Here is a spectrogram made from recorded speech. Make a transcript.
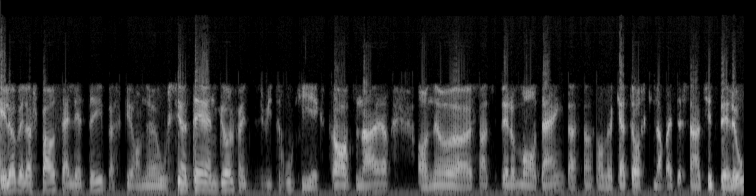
Et là, ben là, je passe à l'été parce qu'on a aussi un terrain de golf, un 18 trous qui est extraordinaire. On a un euh, sentier de vélo de montagne, dans le sens qu'on a 14 km de sentier de vélo.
